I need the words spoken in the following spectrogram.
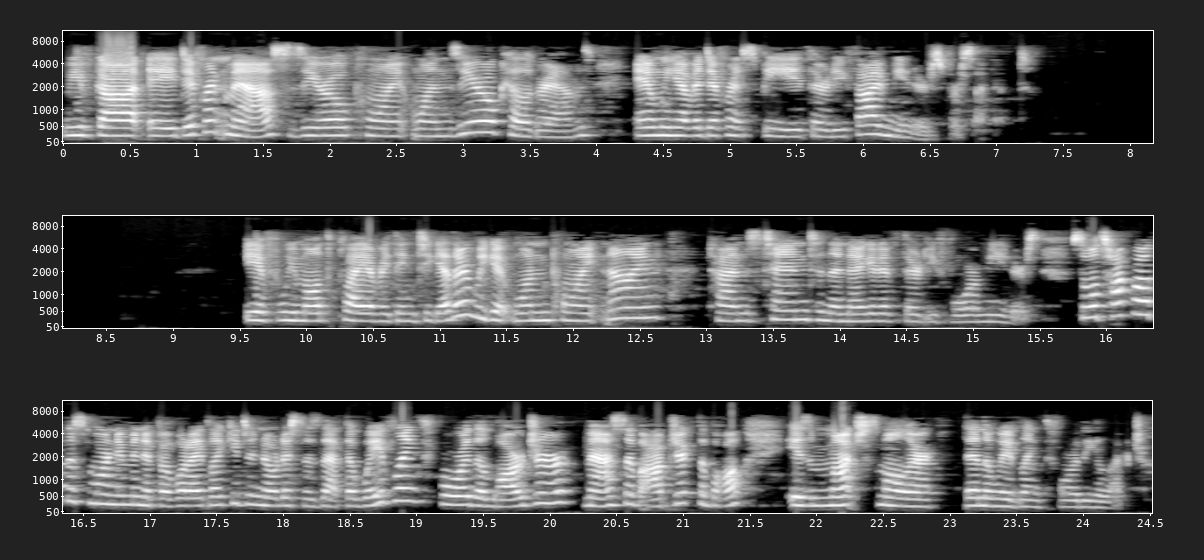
We've got a different mass, 0.10 kilograms, and we have a different speed, 35 meters per second. If we multiply everything together, we get 1.9 times 10 to the negative 34 meters. So we'll talk about this more in a minute, but what I'd like you to notice is that the wavelength for the larger massive object, the ball, is much smaller than the wavelength for the electron.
